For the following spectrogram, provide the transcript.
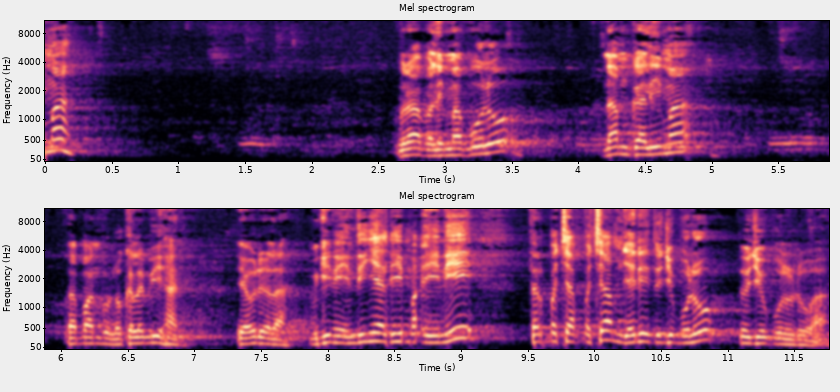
5 berapa? 50 6 kali 5 80 kelebihan. Ya udahlah. Begini intinya 5 ini terpecah-pecah menjadi 70 72.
